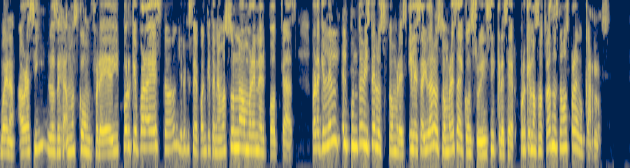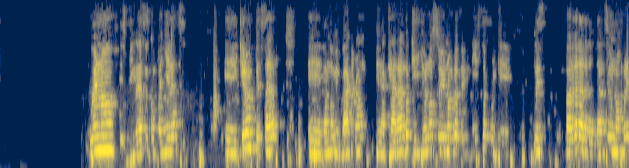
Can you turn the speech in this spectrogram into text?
Bueno, ahora sí, los dejamos con Freddy, porque para esto quiero que sepan que tenemos un hombre en el podcast, para que le el, el punto de vista de los hombres y les ayude a los hombres a deconstruirse y crecer, porque nosotras no estamos para educarlos. Bueno, este, gracias compañeras. Eh, quiero empezar eh, dando mi background, eh, aclarando que yo no soy un hombre feminista porque, pues, valga la redundancia, un hombre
